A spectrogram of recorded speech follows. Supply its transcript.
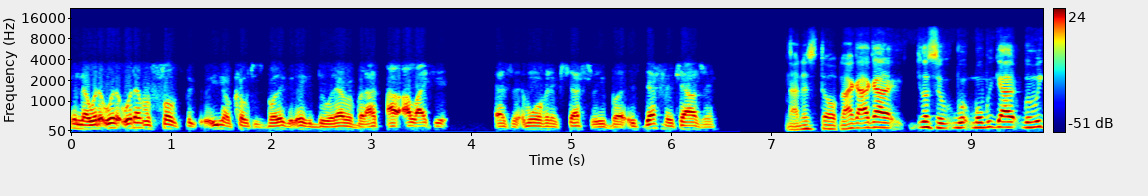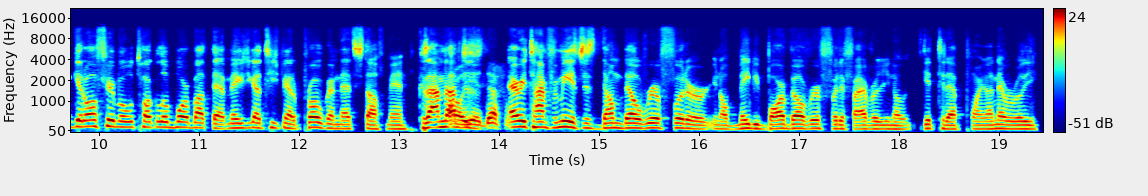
you know, what- what- whatever floats, you know, coaches, but they could, they could do whatever. But I, I, I like it as a, more of an accessory. But it's definitely challenging. Nah, that's dope. Now, I got, I got listen when we got when we get off here, man. We'll talk a little more about that, man. You got to teach me how to program that stuff, man. Because I'm, I'm oh just yeah, every time for me, it's just dumbbell rear foot or you know maybe barbell rear foot if I ever you know get to that point. I never really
